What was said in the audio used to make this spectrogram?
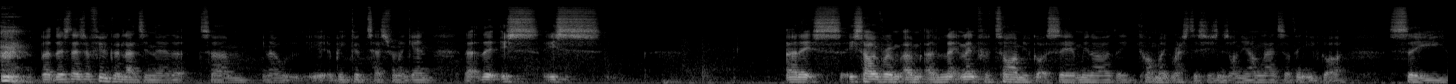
but there's there's a few good lads in there that um, you know it'd be good test from again. That, that it's it's and it's it's over a, a length of time. You've got to see them. You know, you can't make rash decisions on young lads. I think you've got to see.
